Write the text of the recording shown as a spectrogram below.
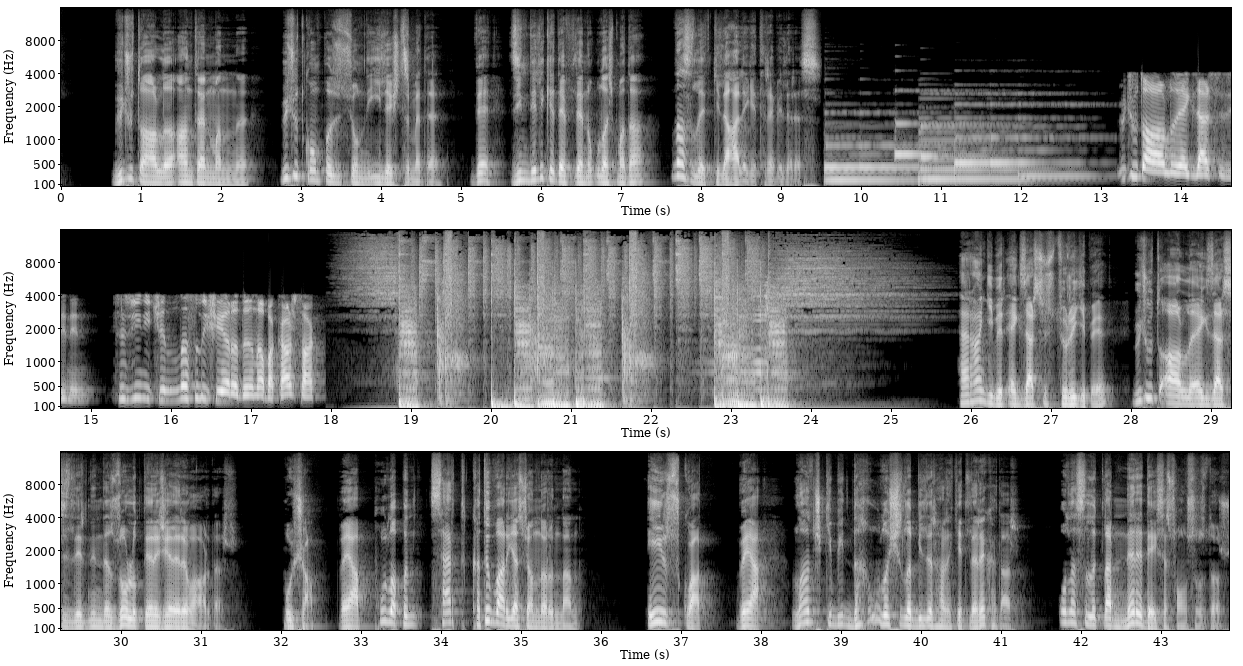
Vücut ağırlığı antrenmanını vücut kompozisyonunu iyileştirmede ve zindelik hedeflerine ulaşmada nasıl etkili hale getirebiliriz? Vücut ağırlığı egzersizinin sizin için nasıl işe yaradığına bakarsak herhangi bir egzersiz türü gibi vücut ağırlığı egzersizlerinin de zorluk dereceleri vardır. Push-up veya pull-up'ın sert katı varyasyonlarından air squat veya lunge gibi daha ulaşılabilir hareketlere kadar olasılıklar neredeyse sonsuzdur.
